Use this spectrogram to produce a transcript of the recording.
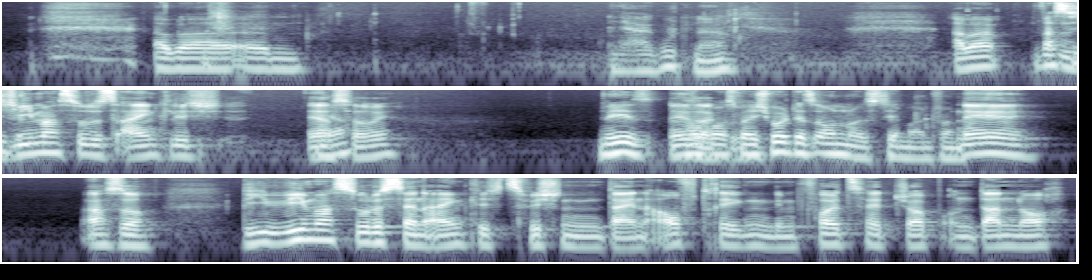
Aber, ähm, ja, gut, ne? Aber was und ich. Wie machst du das eigentlich? Ja, ja? sorry. Nee, nee raus, weil ich wollte jetzt auch ein neues Thema anfangen. Nee, nee. Ach so. Wie, wie machst du das denn eigentlich zwischen deinen Aufträgen, dem Vollzeitjob und dann noch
